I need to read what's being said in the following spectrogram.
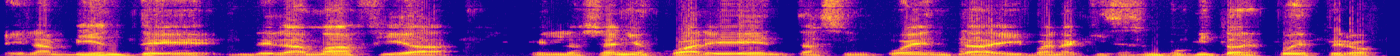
el ambiente de la mafia en los años 40, 50 y bueno, quizás un poquito después, pero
